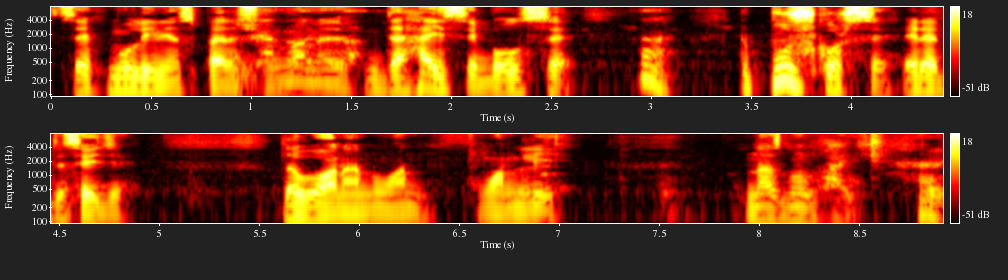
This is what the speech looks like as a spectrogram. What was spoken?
যে মূল ইন্সপায়ারেশন মানে দেখাইছে বলছে হ্যাঁ একটু পুশ করছে এটা হচ্ছে এই যে the one and one only Nazmul ভাই। হ্যাঁ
